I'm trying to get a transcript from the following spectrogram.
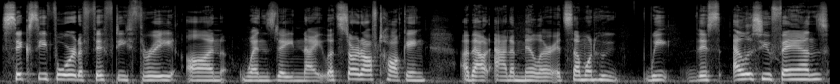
64 to 53 on Wednesday night. Let's start off talking about Adam Miller. It's someone who we this LSU fans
